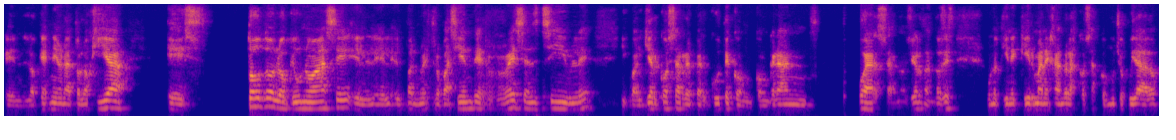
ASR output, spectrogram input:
en lo que es neonatología es todo lo que uno hace, nuestro paciente es resensible y cualquier cosa repercute con, gran fuerza, ¿no es cierto? Entonces uno tiene que ir manejando las cosas con mucho cuidado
